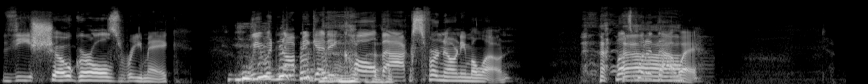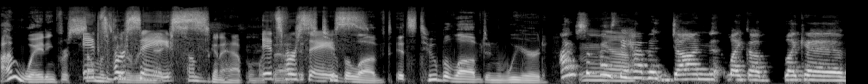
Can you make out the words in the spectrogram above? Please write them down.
the Showgirls remake, we would not be getting callbacks for Nomi Malone. Let's put it that way. I'm waiting for someone's gonna remake. Versace. Something's gonna happen with It's that. It's too beloved. It's too beloved and weird. I'm surprised Yeah. they haven't done like a like a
